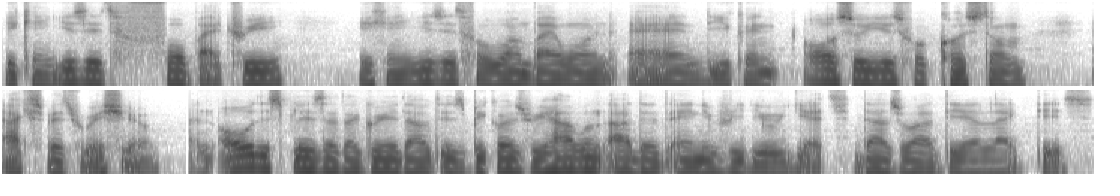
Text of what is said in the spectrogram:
you can use it 4 by 3 you can use it for one by one and you can also use for custom aspect ratio. And all displays that are grayed out is because we haven't added any video yet. That's why they are like this.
